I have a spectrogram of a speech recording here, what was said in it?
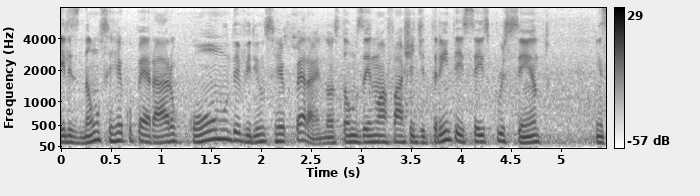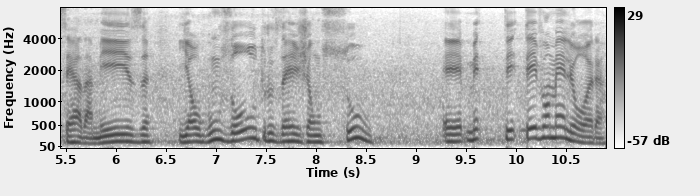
eles não se recuperaram como deveriam se recuperar. Nós estamos em uma faixa de 36% em Serra da Mesa e alguns outros da região sul é, teve uma melhora,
